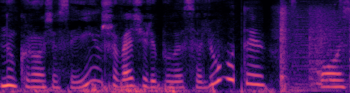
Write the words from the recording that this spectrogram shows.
Ну, коротше, все інше. Ввечері були салюти. Ось.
